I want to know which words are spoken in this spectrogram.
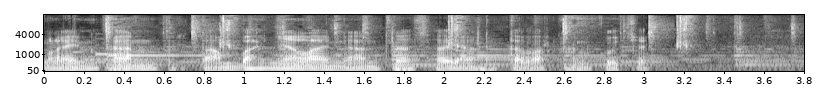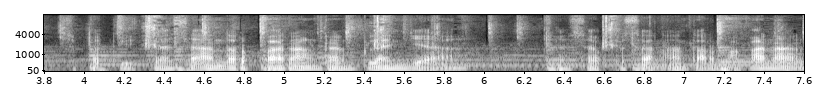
melainkan bertambahnya layanan jasa yang ditawarkan Gojek, seperti jasa antar barang dan belanja, jasa pesan antar makanan,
